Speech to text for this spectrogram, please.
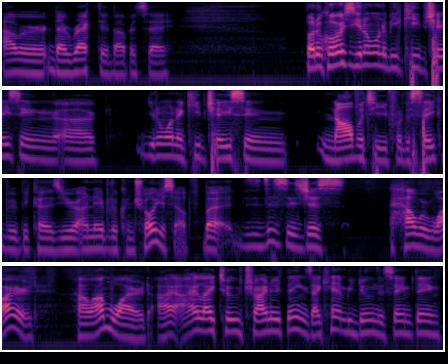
our directive, I would say. But of course, you don't want to be keep chasing. Uh, you don't want to keep chasing novelty for the sake of it because you're unable to control yourself. But this is just how we're wired, how I'm wired. I, I like to try new things. I can't be doing the same thing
